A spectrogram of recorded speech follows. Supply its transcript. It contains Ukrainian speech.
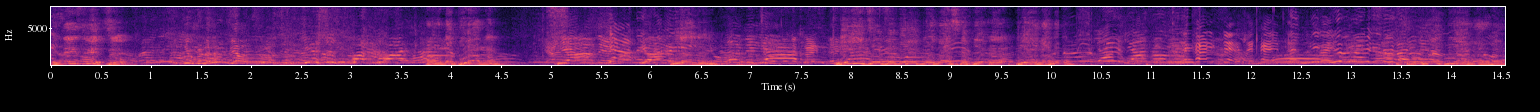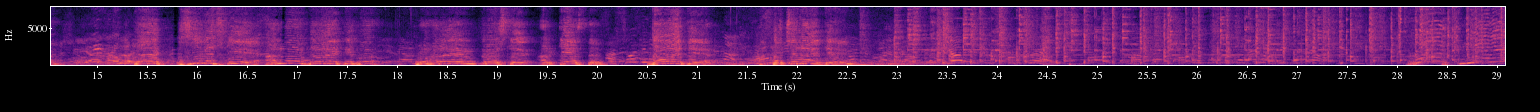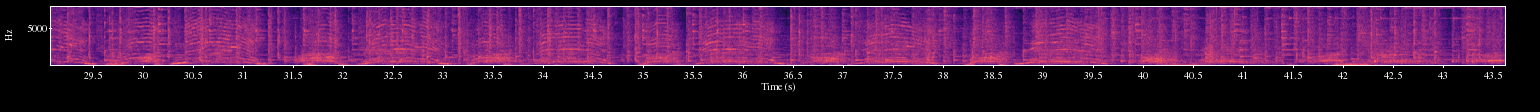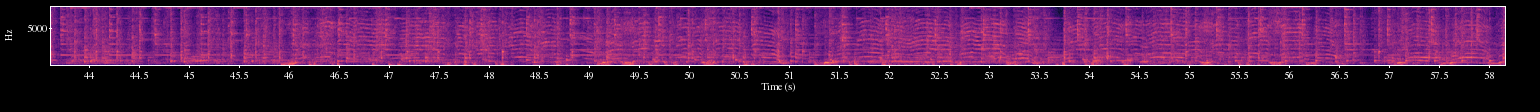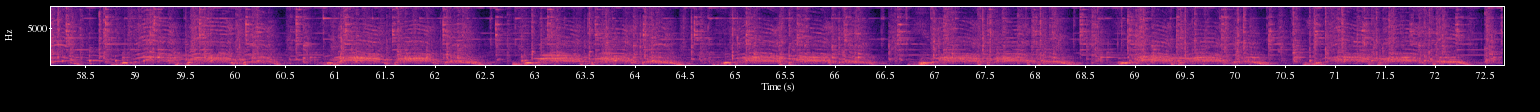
Іди звідси. А вона п'яна. П'яний. Міліція заберіть, будь ласка, п'я- е. Нехайте, нехайте. П'яна. Так, жіночки, а ну давайте пограємо трошки оркестр. Давайте, починайте. Whoa!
